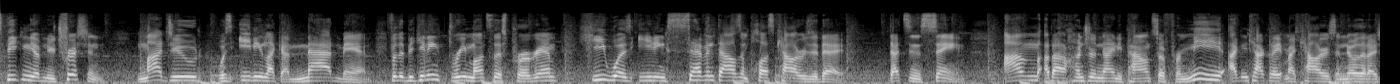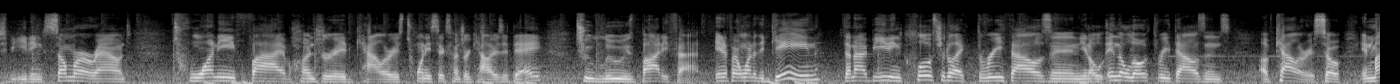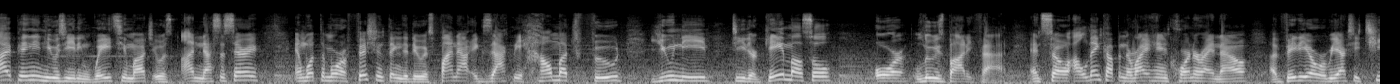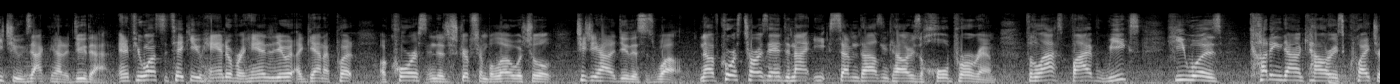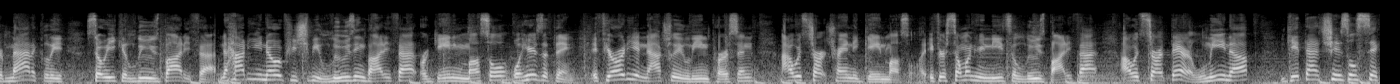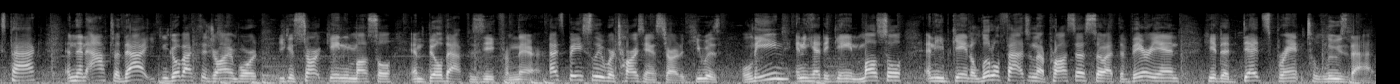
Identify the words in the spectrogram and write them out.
Speaking of nutrition, my dude was eating like a madman. For the beginning three months of this program, he was eating 7,000 plus calories a day. That's insane. I'm about 190 pounds, so for me, I can calculate my calories and know that I should be eating somewhere around 2,500 calories, 2,600 calories a day to lose body fat. And if I wanted to gain, then I'd be eating closer to like 3,000, you know, in the low 3,000s of calories. So in my opinion, he was eating way too much. It was unnecessary. And what the more efficient thing to do is find out exactly how much food you need to either gain muscle or lose body fat. And so I'll link up in the right hand corner right now a video where we actually teach you exactly how to do that. And if you want us to take you hand over hand to do it, again, I put a course in the description below which will teach you how to do this as well. Now, of course, Tarzan did not eat 7,000 calories the whole program. For the last five weeks, he was cutting down calories quite dramatically so he could lose body fat. Now, how do you know if you should be losing body fat or gaining muscle? Well, here's the thing. If you're already a naturally lean person, I would start trying to gain muscle. If you're someone who needs to lose body fat, I would start there. Lean up, get that chisel six pack, and then after that, you can go back to the drawing board, you can start gaining muscle and build that physique from there. That's basically where Tarzan started. He was lean and he had to gain muscle and he gained a little fat in that process. So at the very end, he had a dead sprint to lose that.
